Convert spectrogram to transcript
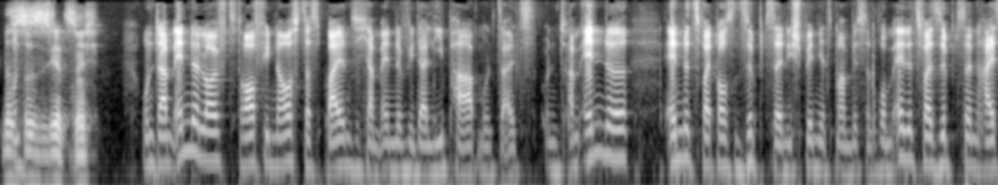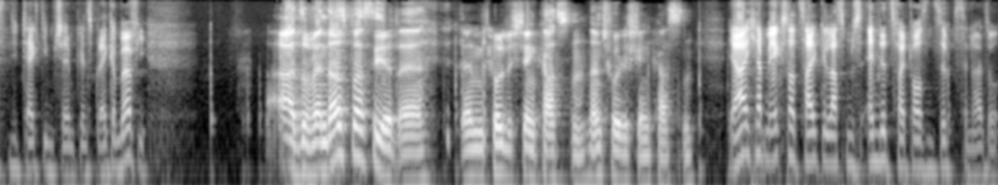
das und, ist es jetzt nicht. und am Ende läuft es darauf hinaus, dass beiden sich am Ende wieder lieb haben und als und am Ende, Ende 2017, ich spinne jetzt mal ein bisschen rum, Ende 2017 heißen die Tag Team Champions Blake und Murphy. Also, wenn das passiert, äh, dann schulde ich den Kasten. Dann schulde ich den Kasten. Ja, ich habe mir extra Zeit gelassen bis Ende 2017. Also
